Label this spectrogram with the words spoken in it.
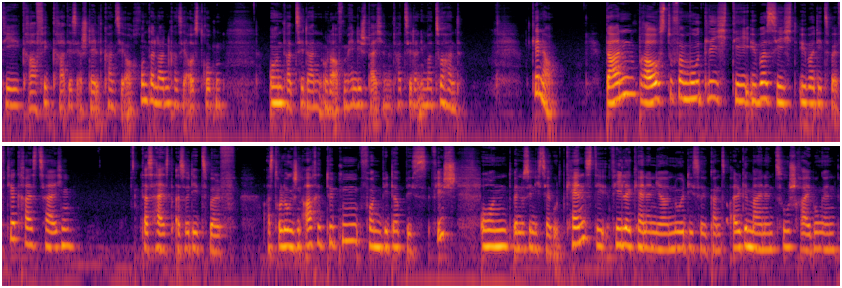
die Grafik gratis erstellt, kann sie auch runterladen, kann sie ausdrucken und hat sie dann, oder auf dem Handy speichern und hat sie dann immer zur Hand. Genau. Dann brauchst du vermutlich die Übersicht über die zwölf Tierkreiszeichen. Das heißt also die zwölf astrologischen Archetypen von Widder bis Fisch. Und wenn du sie nicht sehr gut kennst, die, viele kennen ja nur diese ganz allgemeinen Zuschreibungen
